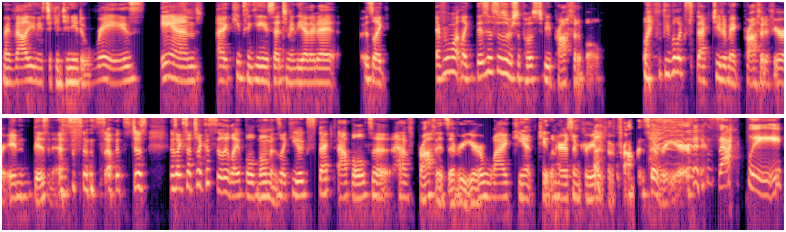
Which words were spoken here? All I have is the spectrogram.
my value needs to continue to raise. And I keep thinking you said to me the other day, is like everyone like businesses are supposed to be profitable like people expect you to make profit if you're in business. and so it's just it's like such like a silly light bulb moment. It's like you expect Apple to have profits every year. Why can't Caitlin Harrison Creative have profits every year? exactly.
